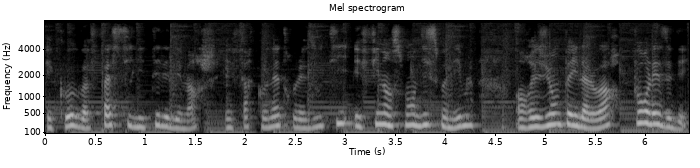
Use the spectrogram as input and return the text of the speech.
Eco va faciliter les démarches et faire connaître les outils et financements disponibles en région Pays de la Loire pour les aider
